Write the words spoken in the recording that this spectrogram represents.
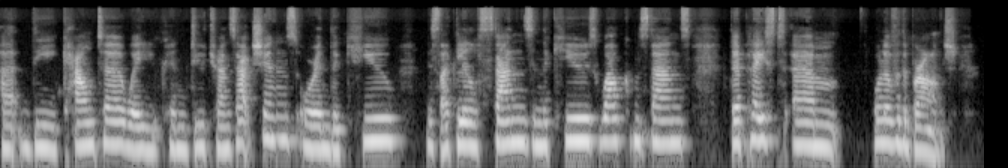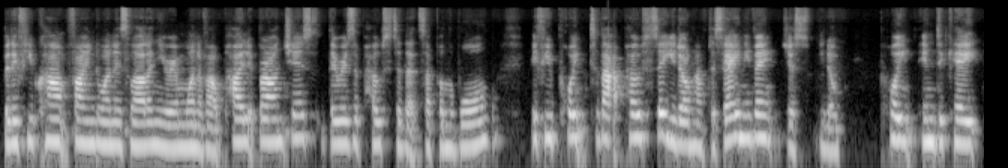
at the counter where you can do transactions, or in the queue. There's like little stands in the queues, welcome stands. They're placed um, all over the branch. But if you can't find one as well and you're in one of our pilot branches, there is a poster that's up on the wall. If you point to that poster, you don't have to say anything, just, you know, point, indicate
